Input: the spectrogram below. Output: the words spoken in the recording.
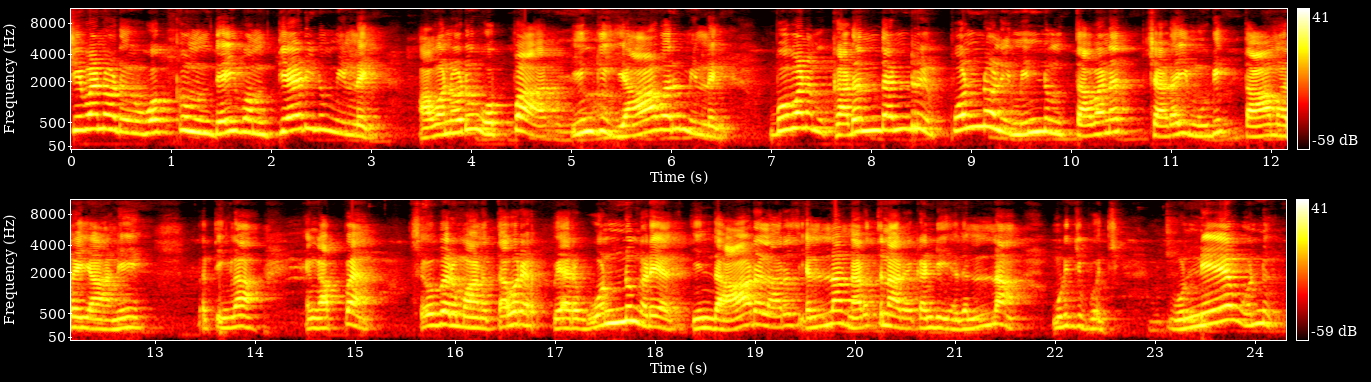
சிவனோடு ஒக்கும் தெய்வம் தேடினும் இல்லை. அவனோடு ஒப்பார் இங்கு யாவரும் இல்லை. புவனம் கடந்தன்று பொன்னொழி மின்னும் தவணச் சடைமுடி தாமரையானே. பார்த்தீங்களா எங்கள் அப்பன் சிவபெருமானை தவிர வேறு ஒன்றும் கிடையாது. இந்த ஆடல் அரசு எல்லாம் நடத்தினாரே கண்டி. அதெல்லாம் முடிஞ்சு போச்சு. ஒன்றே ஒன்று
